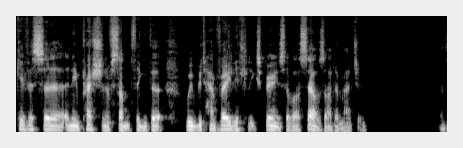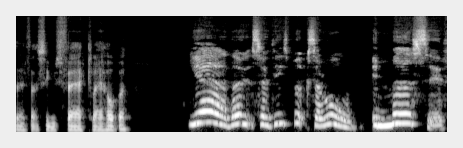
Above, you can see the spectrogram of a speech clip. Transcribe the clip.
give us a, an impression of something that we would have very little experience of ourselves, I'd imagine. I don't know if that seems fair, Claire Hobber. Yeah, so these books are all immersive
